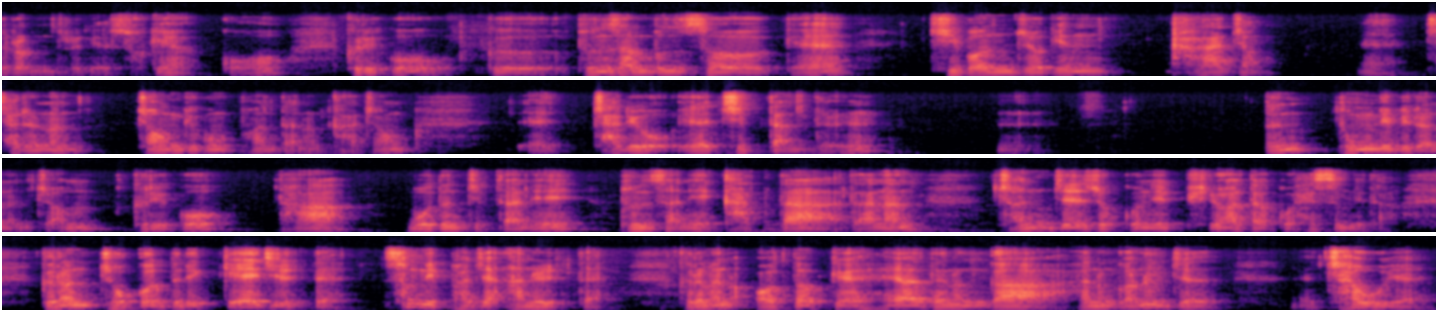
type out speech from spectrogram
여러분들에게 소개했고 그리고 그 분산 분석의 기본적인 가정 예, 자료는 정규 분포한다는 가정 예, 자료의 집단들은 독립이라는 점 그리고 다 모든 집단이 분산이 같다라는 전제 조건이 필요하다고 했습니다. 그런 조건들이 깨질 때 성립하지 않을 때 그러면 어떻게 해야 되는가 하는 거는 이제 차후에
